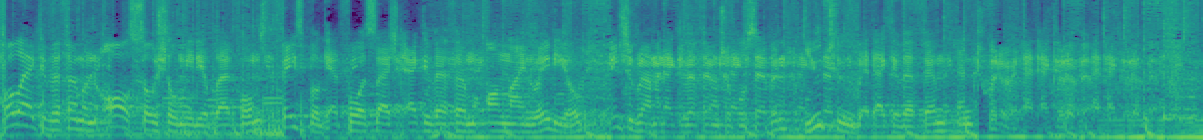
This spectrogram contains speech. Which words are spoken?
Follow Active FM on all social media platforms Facebook at forward slash Active FM Online Radio, Instagram at Active FM 777, YouTube at Active FM, and Twitter at Active FM. At.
